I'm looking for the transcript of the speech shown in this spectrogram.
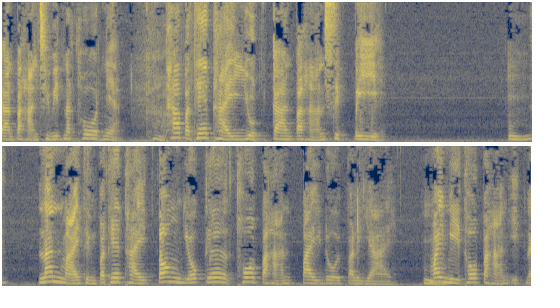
การประหารชีวิตนักโทษเนี่ยค่ะถ้าประเทศไทยหยุดการประหาร 10 ปีอืมนั่นหมายถึงประเทศไทยต้องยกเลิกโทษประหารไปโดยปริยาย ไม่มีโทษประหารอีกใน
